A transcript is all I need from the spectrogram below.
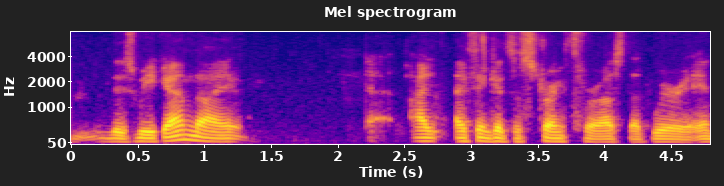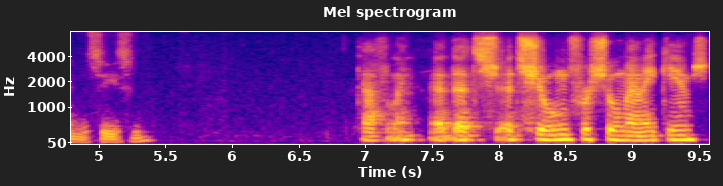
this weekend, I I, I think it's a strength for us that we're in the season. Definitely, it, it's it's shown for so many games.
